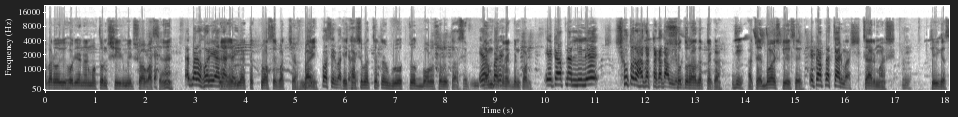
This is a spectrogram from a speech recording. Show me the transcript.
আবার ওই হরিয়ানার মতন শির মির সব আছে হ্যাঁ? একবার হরিয়ানা হ্যাঁ, এগুলো একটা ক্রসের বাচ্চা। ভাই কসের এই খাসি বাচ্চাটার গ্রোথ টোথ বড় আছে। দাম কত রাখবেন কোন? এটা আপনার নিলে সতেরো হাজার টাকা দাম। সতেরো হাজার টাকা? জি। আচ্ছা বয়স কি হয়েছে? এটা আপনার চার মাস। চার মাস। জি। ঠিক আছে।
